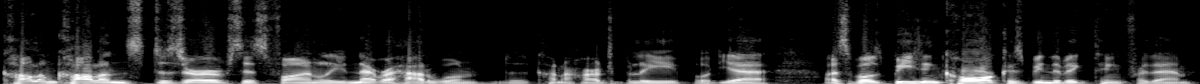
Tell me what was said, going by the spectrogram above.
Colm Collins deserves this final. He's never had one. It's kind of hard to believe, but yeah, I suppose beating Cork has been the big thing for them.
